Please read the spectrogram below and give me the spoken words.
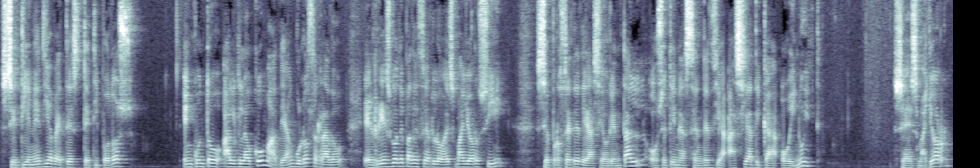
Se tiene diabetes de tipo 2. En cuanto al glaucoma de ángulo cerrado, el riesgo de padecerlo es mayor si se procede de Asia Oriental o se tiene ascendencia asiática o inuit. Se es mayor,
